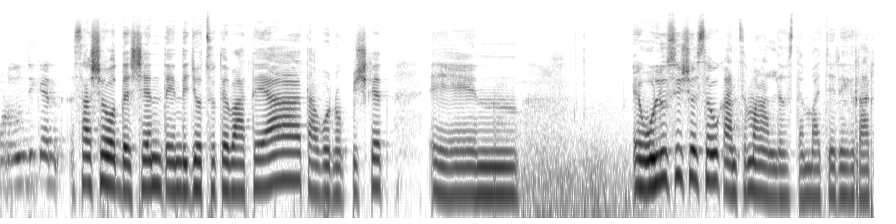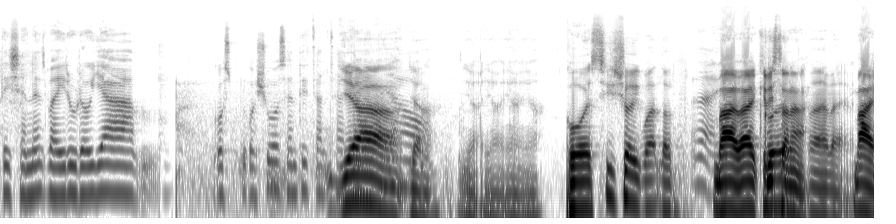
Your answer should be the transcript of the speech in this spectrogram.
ordundiken zaso desente indi jotzute batea, eta, bueno, pixket, en, evoluzio zeuk antzeman alde uzten bat ere irratixen, ez? Ba, iruroia goxuo sentitzaltzea. Ja, ja, ja, ja, ja, ja. Koezizioik bat, don. Bai, bai, kristona. Bai, bai. Bai,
